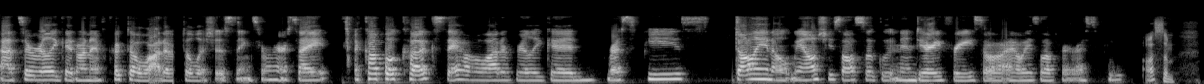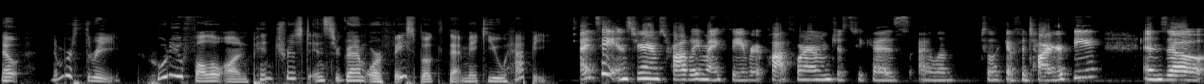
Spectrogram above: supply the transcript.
that's a really good one. I've cooked a lot of delicious things from her site. A couple cooks, they have a lot of really good recipes. Dolly and Oatmeal, she's also gluten and dairy free, so I always love her recipe. Awesome. Now, number three, who do you follow on Pinterest, Instagram, or Facebook that make you happy? I'd say Instagram's probably my favorite platform just because I love to look at photography. And so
